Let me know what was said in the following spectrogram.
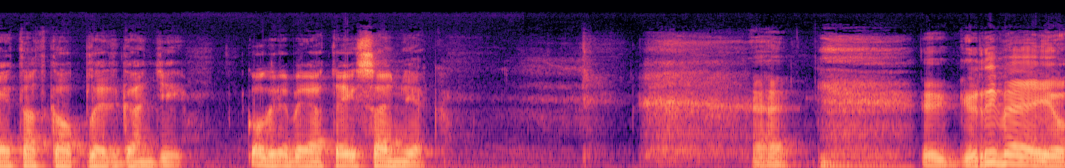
iet atkal pletgaņģī. Ko gribējāt teikt, saimnieku? Gribēju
